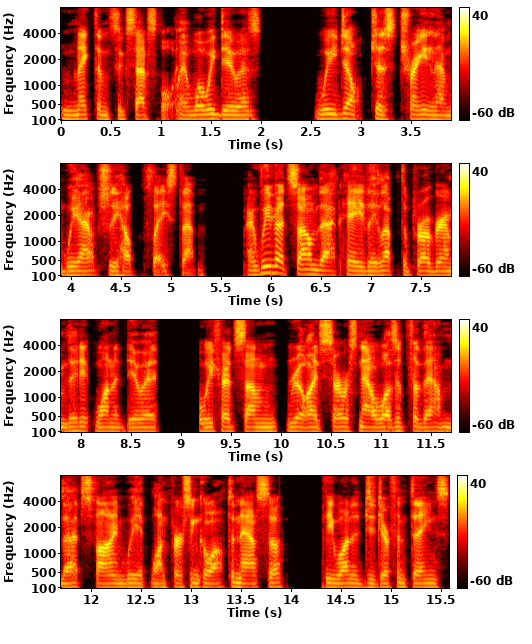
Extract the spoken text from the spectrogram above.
make them successful. And what we do is we don't just train them, we actually help place them. And we've had some that, hey, they left the program, they didn't want to do it. We've had some realize ServiceNow wasn't for them. That's fine. We had one person go off to NASA. He wanted to do different things.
